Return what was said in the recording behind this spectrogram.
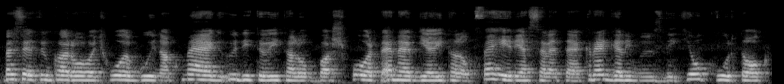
Beszéltünk arról, hogy hol bújnak meg, üdítőitalokba, sport, energiaitalok, fehérjeszeletek, reggeli műzlik, joghurtok,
